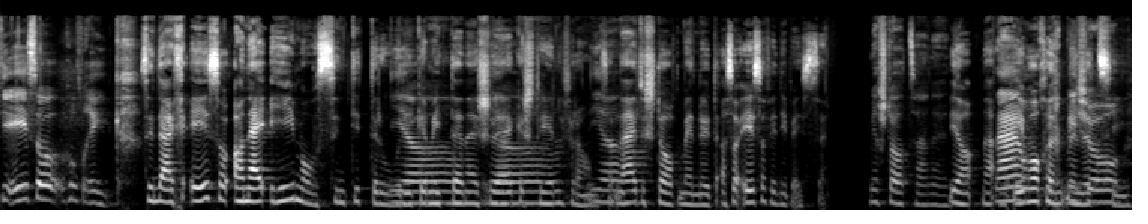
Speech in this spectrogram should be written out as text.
die ESO-Rubrik. Sind eigentlich eh so, ah nein, Emos sind die Traurigen Ja, mit diesen schrägen ja, Stirnfransen. ja. Nein, das steht mir nicht. Also ESO finde ich besser. Mir steht es auch nicht. Ja, nein, Nein, Emo und ich könnte bin mir nicht schon sein.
